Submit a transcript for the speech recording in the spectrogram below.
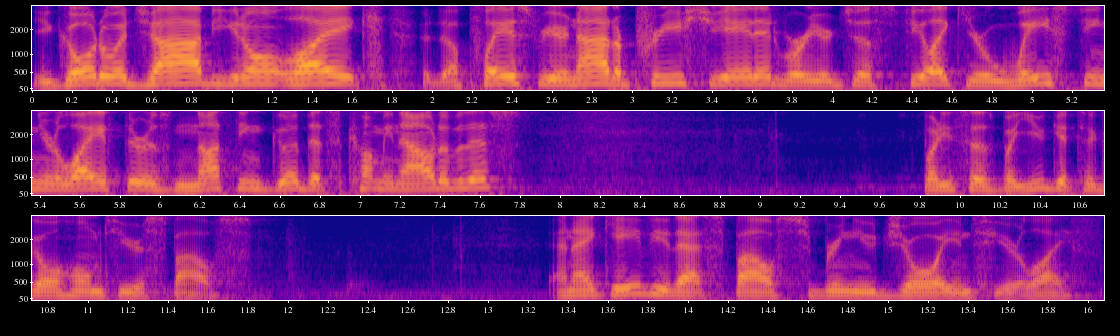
You go to a job you don't like, a place where you're not appreciated, where you just feel like you're wasting your life. There is nothing good that's coming out of this. But he says, But you get to go home to your spouse. And I gave you that spouse to bring you joy into your life.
